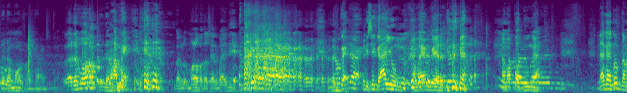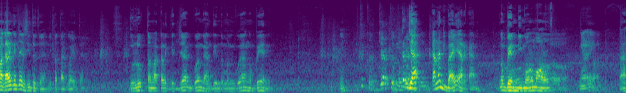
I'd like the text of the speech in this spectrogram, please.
udah ada mall sekarang situ Ada mall. udah rame Ntar lu mall apa tau serba ini? juga isi gayung sama ember sama pot bunga nah kan gue pertama kali kerja di situ tuh di kota gue itu dulu pertama kali kerja gue gantiin temen gue ngeband Itu kerja tuh. kerja karena dibayar kan ngeband di mall-mall Oh, ngewe kan? ah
